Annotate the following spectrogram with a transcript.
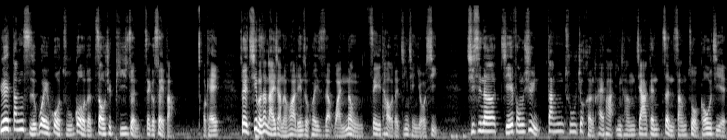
因为当时未获足够的州去批准这个税法，OK，所以基本上来讲的话，联储会一直在玩弄这一套的金钱游戏。其实呢，杰弗逊当初就很害怕银行家跟政商做勾结，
